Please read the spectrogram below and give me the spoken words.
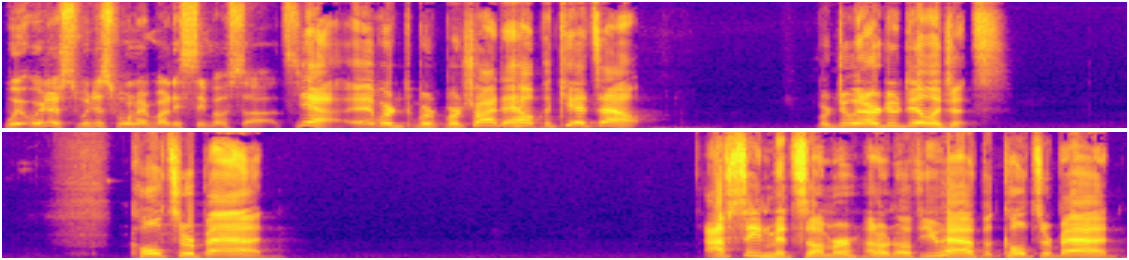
We, we're just we just want everybody to see both sides. Yeah, eh, we're, we're we're trying to help the kids out. We're doing our due diligence. Colts are bad. I've seen Midsommar. I don't know if you have, but Colts are bad.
